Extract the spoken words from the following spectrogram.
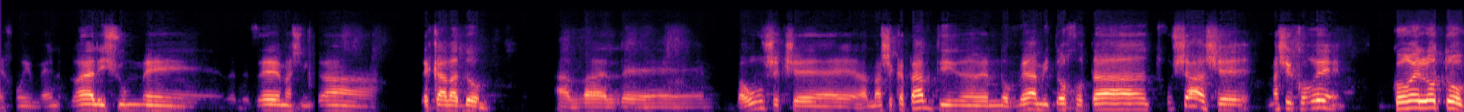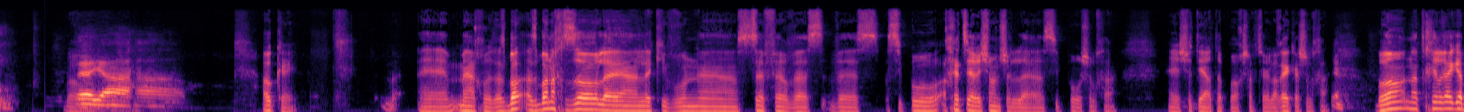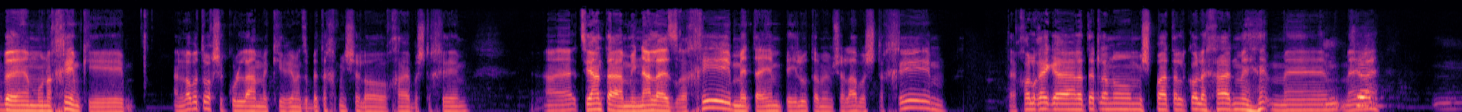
איך אומרים? לא היה לי שום... אה, זה מה שנקרא... זה קו אדום. אבל אה, ברור שמה שכתבתי נובע מתוך אותה תחושה שמה שקורה, קורה לא טוב. ברור. זה היה. אוקיי. אה, מאה אחוז. אז בוא, אז בוא נחזור ל- לכיוון הספר והס- והסיפור, החצי הראשון של הסיפור שלך, אה, שתיארת פה עכשיו, של הרקע שלך. כן. בוא נתחיל רגע במונחים, כי אני לא בטוח שכולם מכירים את זה, בטח מי שלא חי בשטחים. אה, ציינת, המינהל האזרחי, מתאם פעילות הממשלה בשטחים. אתה יכול רגע לתת לנו משפט על כל אחד מאלה? כן.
